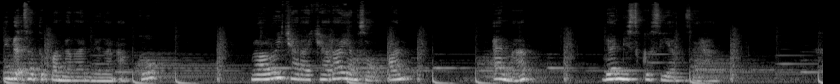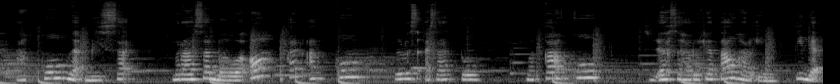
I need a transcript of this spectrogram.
tidak satu pandangan dengan aku, melalui cara-cara yang sopan, enak, dan diskusi yang sehat. Aku nggak bisa merasa bahwa, oh kan aku lulus S1, maka aku sudah seharusnya tahu hal ini. Tidak.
